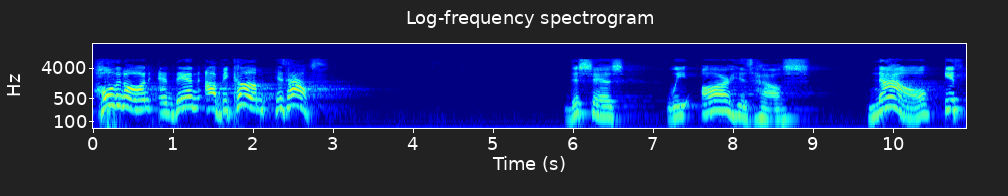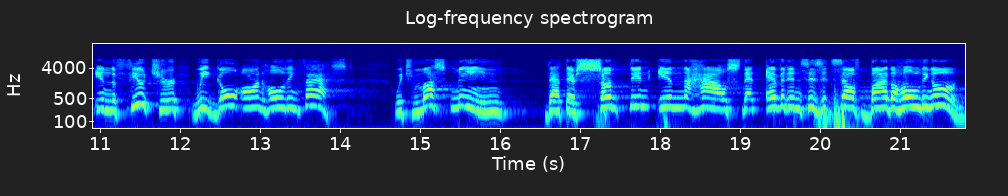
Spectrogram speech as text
holding on and then I'll become his house. This says we are his house now if in the future we go on holding fast, which must mean that there's something in the house that evidences itself by the holding on.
